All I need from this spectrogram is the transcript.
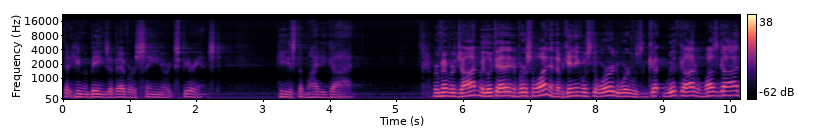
that human beings have ever seen or experienced. He is the mighty God. Remember John? We looked at it in verse 1. In the beginning was the Word, the Word was with God and was God.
